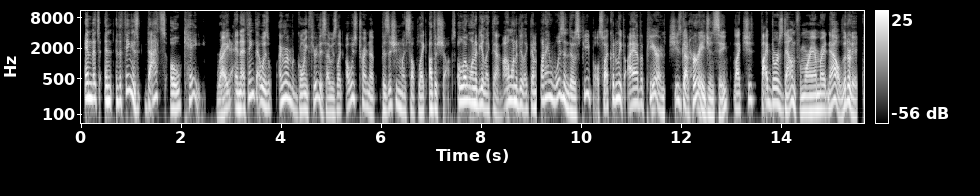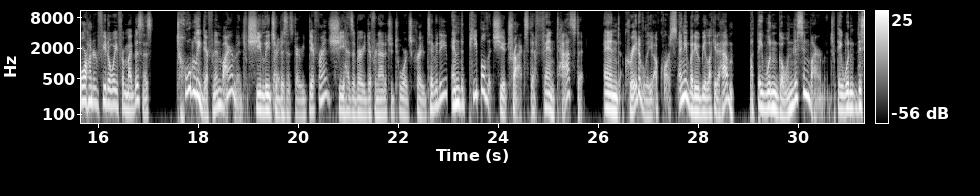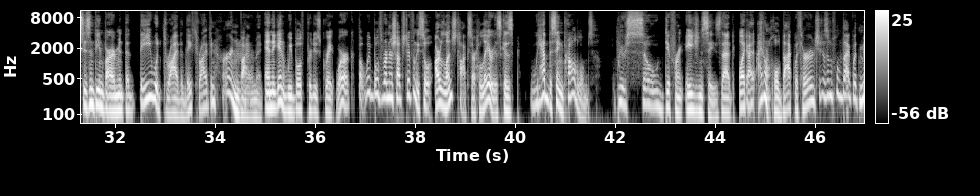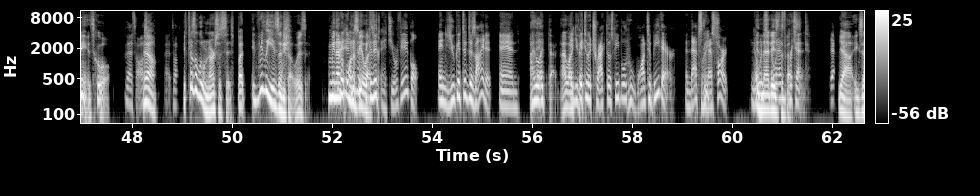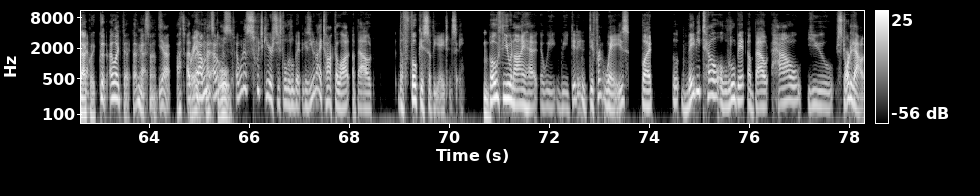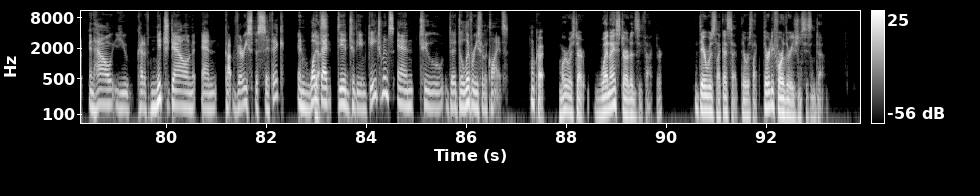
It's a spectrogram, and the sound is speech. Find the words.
And that's and the thing is that's okay, right? Yeah. And I think that was I remember going through this. I was like always trying to position myself like other shops. Oh, I want to be like them. I want to be like them. But I wasn't those people. So I couldn't leave. I have a peer and she's got her agency. Like she's five doors down from where I am right now, literally 400 feet away from my business. Totally different environment. She leads Right. her business very different. She has a very different attitude towards creativity. And the people that she attracts, they're fantastic. And creatively, of course, anybody would be lucky to have them, but they wouldn't go in this environment. They wouldn't, this isn't the environment that they would thrive in. They thrive in her mm-hmm. environment. And again, we both produce great work, but we both run our shops differently. So our lunch talks are hilarious because we have the same problems. We're so different agencies that, like, I, I don't hold back with her and she doesn't hold back with me. It's cool. That's awesome. Yeah. That's awesome. It feels a little narcissist, but it really isn't, though, is it? I mean, I don't want to be like, because it, it's your vehicle and you get to design it and I like that. I like that and you that. get to attract those people who want to be there. And that's the best part. No And one's, that no is the best. pretend. yeah, exactly. Good. I like that. That Yeah, makes sense. Yeah. That's great. I, want That's I wanna, gold. I want to switch gears just a little bit because you and I talked a lot about the focus of the agency. Mm. Both you and I had we we did it in different ways, but uh, maybe tell a little bit about how you started out and how you kind of niched down and got very specific and what Yes. that did to the engagements and to the deliveries for the clients. Okay. Where do I start? When I started Z Factor, there was, like I said, there was like 34 other agencies in town.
